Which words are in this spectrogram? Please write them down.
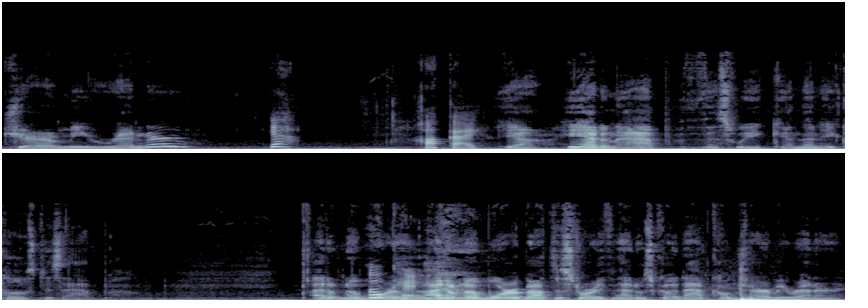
Jeremy Renner? Yeah. Hawkeye. Yeah, he had an app this week, and then he closed his app. I don't know more. Okay. I don't know more about the story than that. It was an app called Jeremy Renner,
